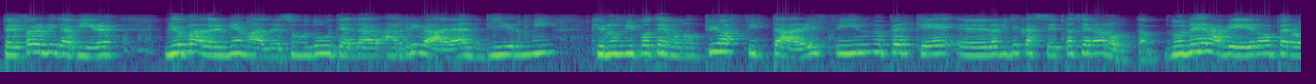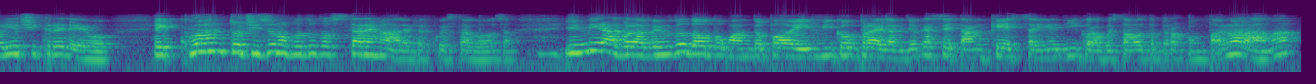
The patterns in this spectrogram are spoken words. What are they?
Per farvi capire, mio padre e mia madre sono dovuti ad arrivare a dirmi che non mi potevano più affittare il film perché eh, la videocassetta si era rotta. Non era vero, però io ci credevo. E quanto ci sono potuto stare male per questa cosa. Il miracolo è avvenuto dopo quando poi mi comprai la videocassetta, anch'essa in edicola, questa volta però con panorama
